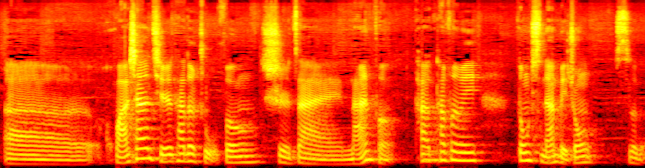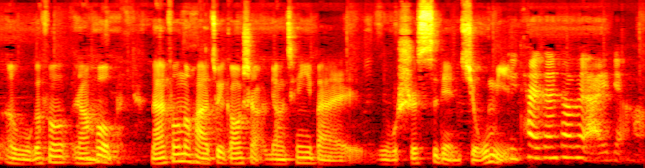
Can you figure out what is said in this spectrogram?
呃，华山其实它的主峰是在南峰，它嗯它分为东西南北中四个呃五个峰，然后南峰的话最高是两千一百五十四点九米比，泰山稍微矮一点哈，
